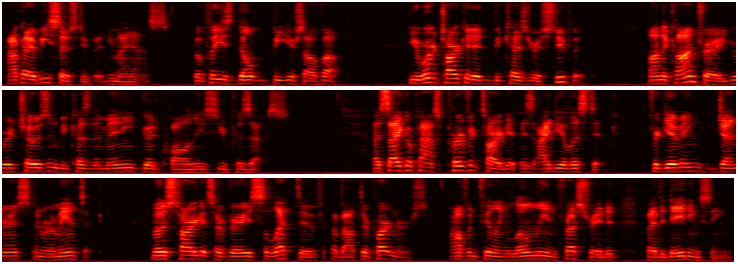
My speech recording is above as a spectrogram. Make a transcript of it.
How could I be so stupid, you might ask? But please don't beat yourself up. You weren't targeted because you were stupid. On the contrary, you were chosen because of the many good qualities you possess. A psychopath's perfect target is idealistic, forgiving, generous, and romantic. Most targets are very selective about their partners often feeling lonely and frustrated by the dating scene.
